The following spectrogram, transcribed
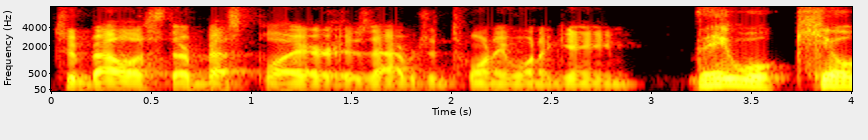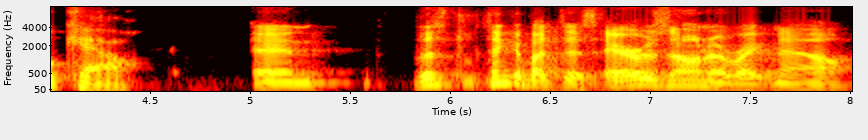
Tubelis, their best player, is averaging 21 a game. They will kill Cal. And let's think about this. Arizona right now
